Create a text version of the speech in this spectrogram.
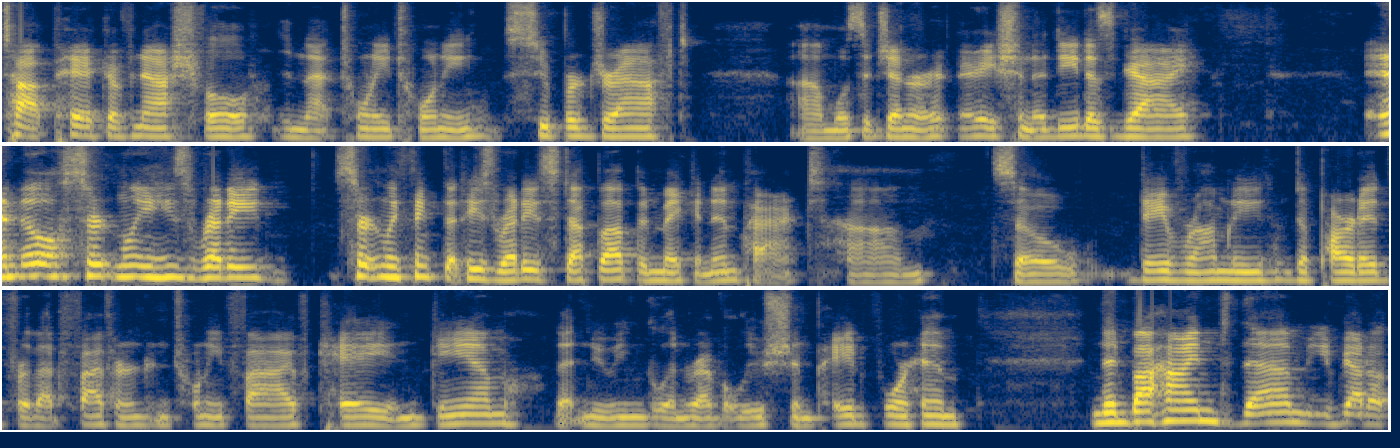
top pick of Nashville in that 2020 Super Draft um, was a Generation Adidas guy, and they'll certainly he's ready. Certainly think that he's ready to step up and make an impact. Um, so Dave Romney departed for that 525k in GAM that New England Revolution paid for him. And then behind them, you've got a,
